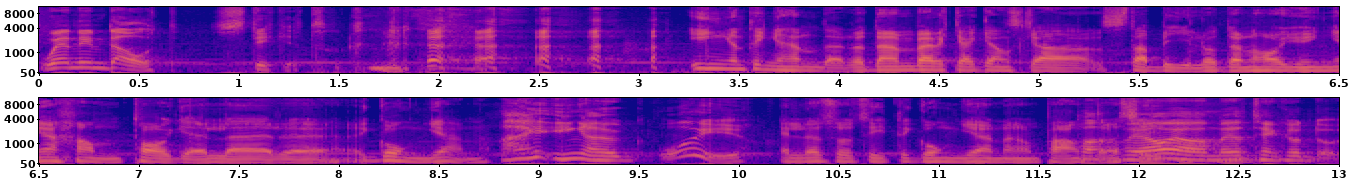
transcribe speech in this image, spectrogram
When in doubt, stick it. Ingenting händer. Den verkar ganska stabil och den har ju inga handtag eller eh, gångjärn. Nej, inga... Oj! Eller så sitter gångjärnen på andra Ja, sidan. ja, men jag tänker då,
